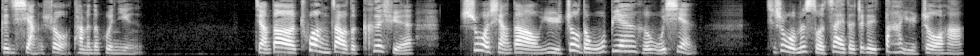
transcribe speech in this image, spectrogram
跟享受他们的婚姻。”讲到创造的科学，使我想到宇宙的无边和无限。其实我们所在的这个大宇宙，哈，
